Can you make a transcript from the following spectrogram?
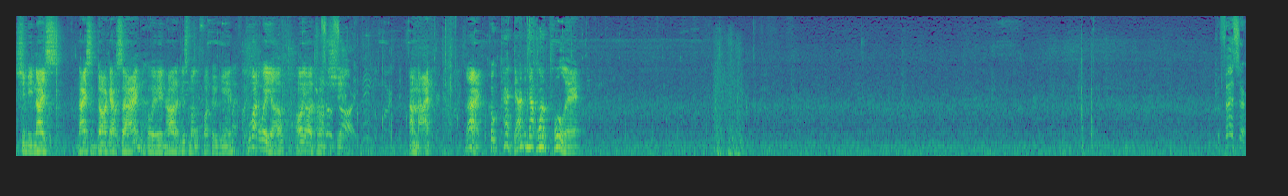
Should be nice nice and dark outside. Go ahead and holler at this motherfucker again. Move out the way, y'all. All y'all drunk So shit. sorry. I'm not. Alright, cool. God damn, I did not want to pull that. Professor,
